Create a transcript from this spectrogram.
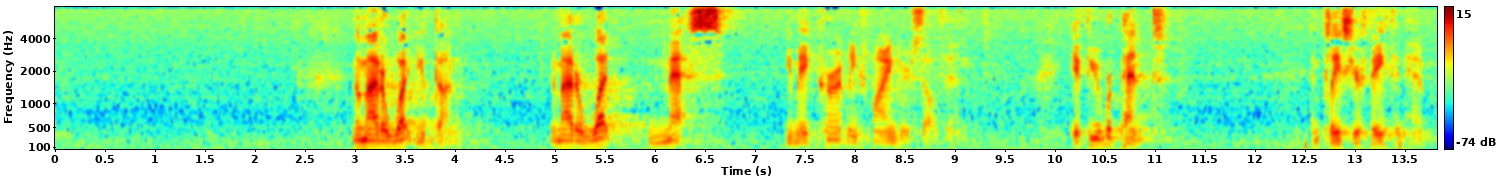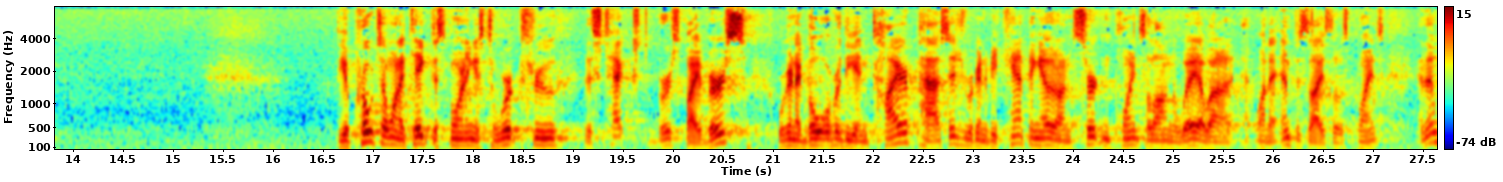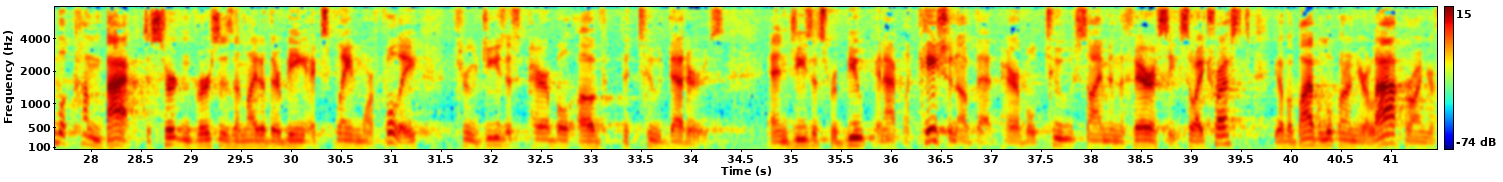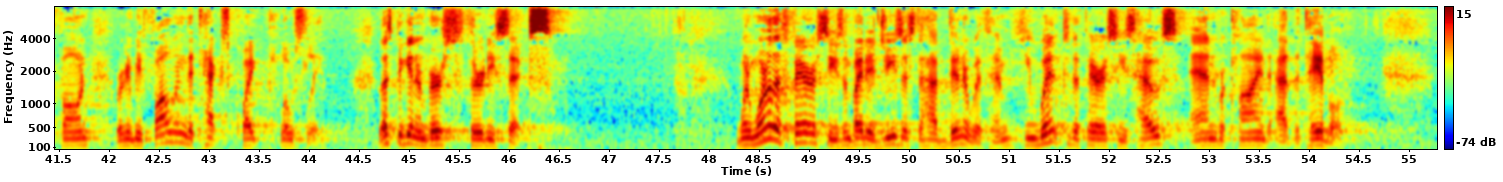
No matter what you've done, no matter what mess you may currently find yourself in, if you repent and place your faith in Him. The approach I want to take this morning is to work through this text verse by verse. We're going to go over the entire passage. We're going to be camping out on certain points along the way. I want to, emphasize those points. And then we'll come back to certain verses in light of their being explained more fully through Jesus' parable of the two debtors and Jesus' rebuke and application of that parable to Simon the Pharisee. So I trust you have a Bible open on your lap or on your phone. We're going to be following the text quite closely. Let's begin in verse 36. When one of the Pharisees invited Jesus to have dinner with him, he went to the Pharisee's house and reclined at the table.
